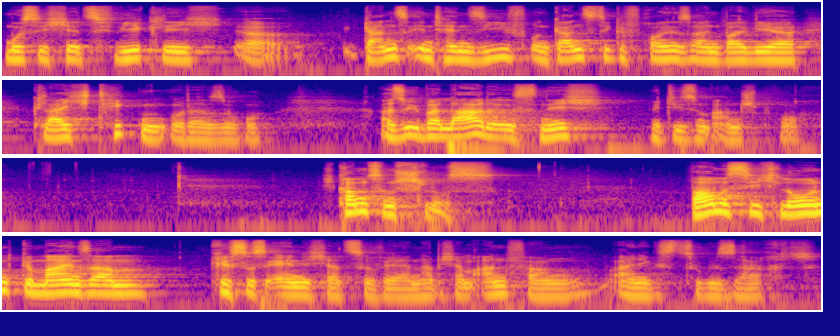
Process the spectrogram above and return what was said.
muss ich jetzt wirklich äh, ganz intensiv und ganz dicke Freunde sein, weil wir gleich ticken oder so. Also überlade es nicht mit diesem Anspruch. Ich komme zum Schluss. Warum es sich lohnt, gemeinsam Christus ähnlicher zu werden, habe ich am Anfang einiges zu gesagt.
